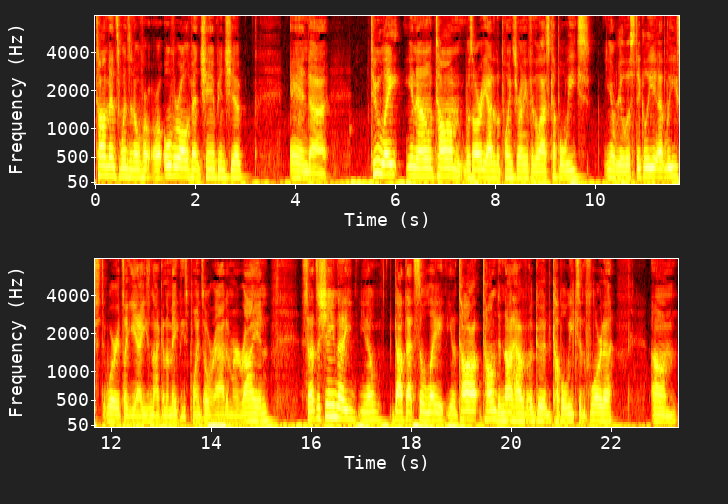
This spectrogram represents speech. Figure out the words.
Tom Meents wins an over, overall event championship, and uh, too late, you know, Tom was already out of the points running for the last couple weeks, you know, realistically at least, where it's like, yeah, he's not going to make these points over Adam or Ryan. So that's a shame that he, you know, got that so late. You know, Tom, Tom did not have a good couple weeks in Florida. Um,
